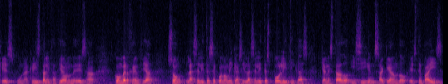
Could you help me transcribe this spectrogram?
que es una cristalización de esa convergencia, son las élites económicas y las élites políticas que han estado y siguen saqueando este país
